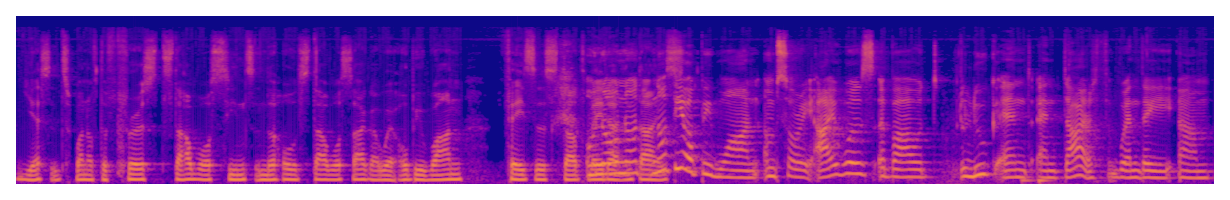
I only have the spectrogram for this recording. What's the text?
Yes, it's one of the first Star Wars scenes in the whole Star Wars saga where Obi Wan faces Darth Oh Vader no, and not dies. not the Obi Wan. I'm sorry. I was about Luke and and Darth when they um,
